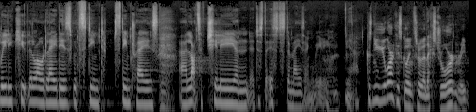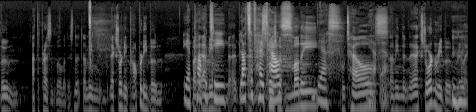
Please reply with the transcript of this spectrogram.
really cute little old ladies with steam t- steam trays, uh, lots of chili, and it just it's just amazing, really. Yeah. Because New York is going through an extraordinary boom at the present moment, isn't it? I mean, an extraordinary property boom. Yeah, But, I mean, property, uh, lots of hotels. Of money, Yes. hotels. yeah. Mm-hmm. I mean, an extraordinary boom, really.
